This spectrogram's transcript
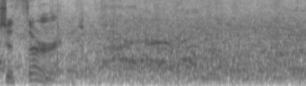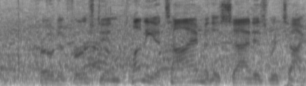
To third. Throw to first in plenty of time, and the side is retired.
